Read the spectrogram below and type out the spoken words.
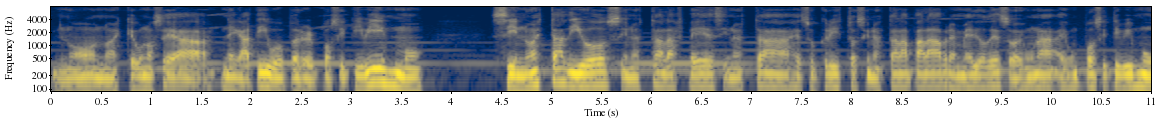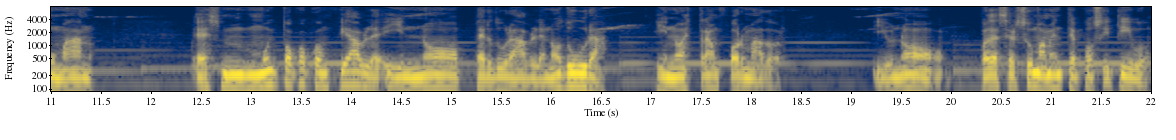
no, no es que uno sea negativo, pero el positivismo, si no está Dios, si no está la fe, si no está Jesucristo, si no está la palabra en medio de eso, es, una, es un positivismo humano. Es muy poco confiable y no perdurable, no dura y no es transformador. Y uno puede ser sumamente positivo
